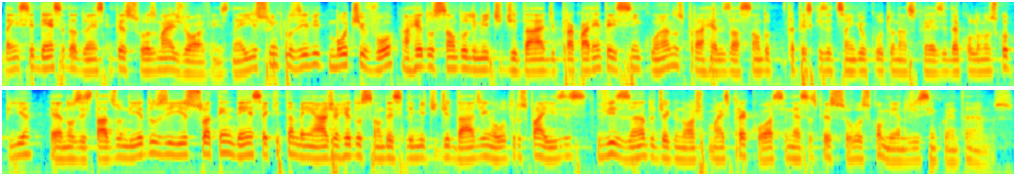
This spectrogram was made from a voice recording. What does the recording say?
da incidência da doença em pessoas mais jovens. Né? Isso, inclusive, motivou a redução do limite de idade para 45 anos para a realização do, da pesquisa de sangue oculto nas fezes e da colonoscopia é, nos Estados Unidos, e isso a tendência é que também haja redução desse limite de idade em outros países, visando o diagnóstico mais precoce nessas pessoas com menos de 50 anos.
